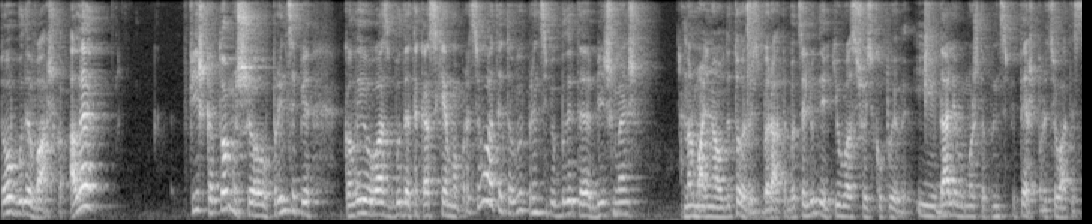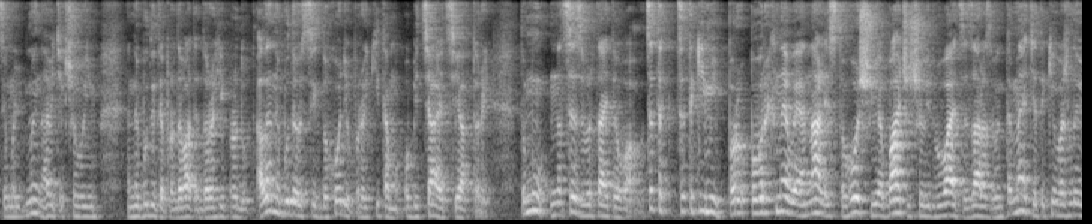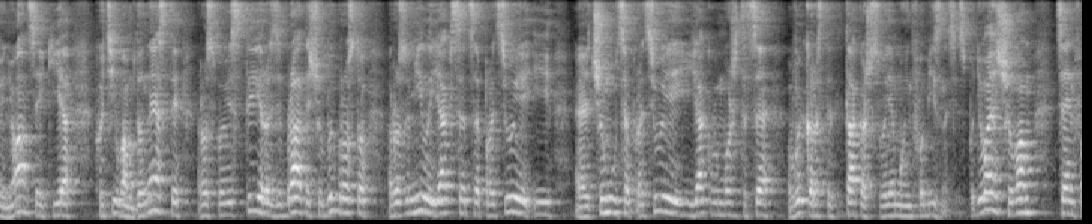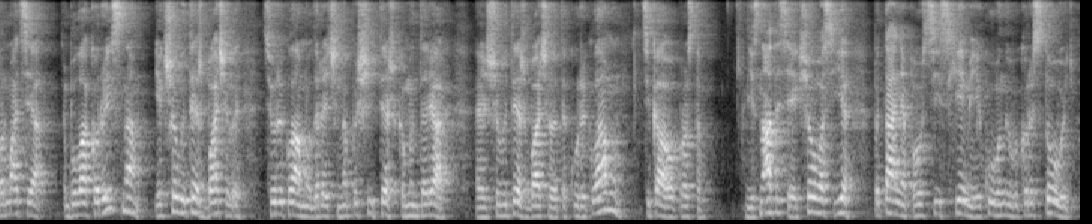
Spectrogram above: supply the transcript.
то буде важко. Але фішка в тому, що в принципі, коли у вас буде така схема працювати, то ви, в принципі, будете більш-менш нормальну аудиторію збирати, бо це люди, які у вас щось купили. І далі ви можете, в принципі, теж працювати з цими людьми, навіть якщо ви їм не будете продавати дорогий продукт. Але не буде ось цих доходів, про які там обіцяють ці автори. Тому на це звертайте увагу. Це так, це такий мій поверхневий аналіз того, що я бачу, що відбувається зараз в інтернеті. Такі важливі нюанси, які я хотів вам донести, розповісти, розібрати, щоб ви просто розуміли, як все це працює і е, чому це працює, і як ви можете це використати також в своєму інфобізнесі. Сподіваюсь, що вам ця інформація була корисна. Якщо ви теж бачили цю рекламу, до речі, напишіть теж в коментарях. Е, що ви теж бачили таку рекламу. Цікаво просто дізнатися. Якщо у вас є питання по цій схемі, яку вони використовують,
